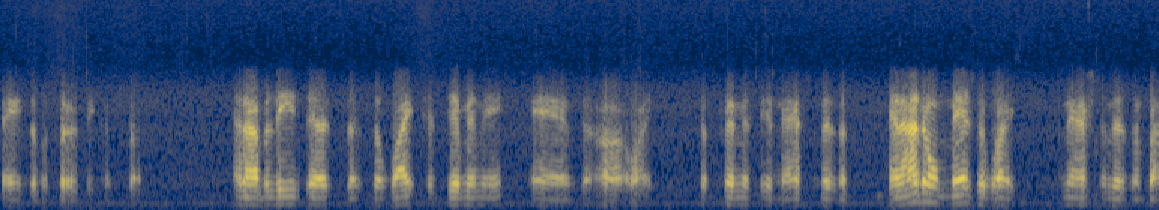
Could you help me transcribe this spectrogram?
phase of a third Reconstruction, and I believe that the, the white hegemony and uh, white supremacy and nationalism, and I don't measure white nationalism by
